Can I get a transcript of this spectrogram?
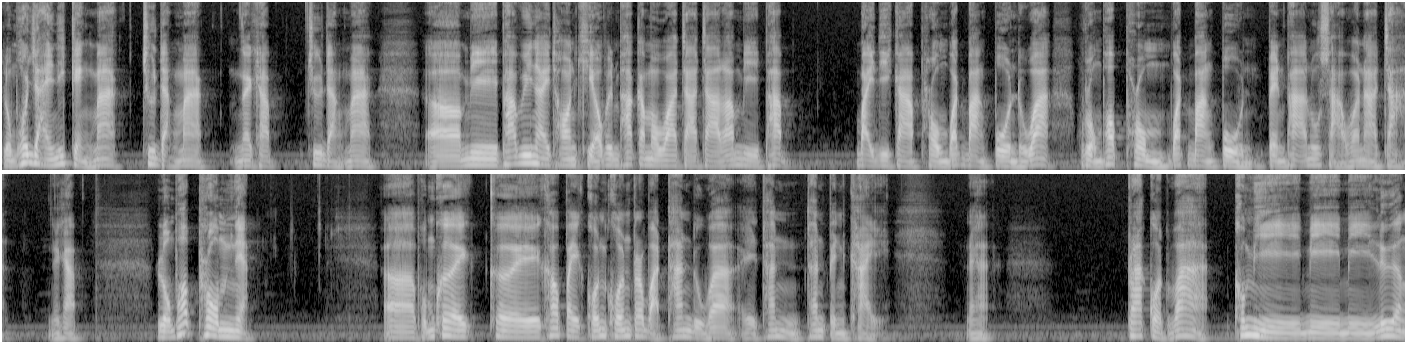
หลวงพ่อใหญ่นี่เก่งมาก ชื่อดังมากนะครับ ชื่อดังมากมีพระวินัยทรเขียวเป็นพระกรรมวาจาจาแล้วมีพระใบดีกาพรมวัดบางปูน หรือว่าหลวงพ่อพรมวัดบางปูน เป็นพระอนุสาวนาจารย์นะครับ หลวงพ่อพรมเนี่ย ผมเคยเคยเข้าไปค้นค้นประวัติท่านดูว่าท่านท่านเป็นใครนะฮะปรากฏว่าเขามีมีมีเรื่อง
